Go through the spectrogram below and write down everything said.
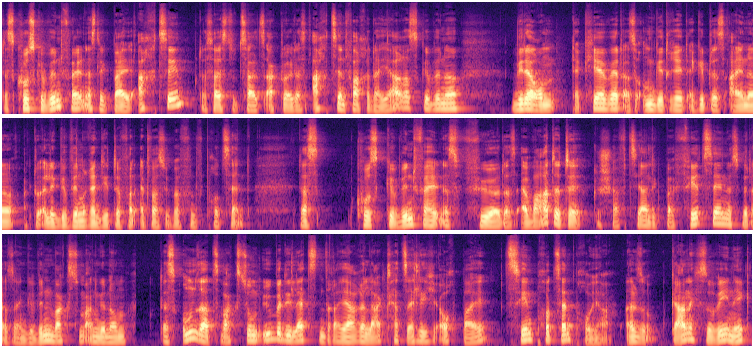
Das Kurs-Gewinn-Verhältnis liegt bei 18. Das heißt, du zahlst aktuell das 18-fache der Jahresgewinne. Wiederum der Kehrwert, also umgedreht, ergibt es eine aktuelle Gewinnrendite von etwas über 5%. Das Kurs-Gewinn-Verhältnis für das erwartete Geschäftsjahr liegt bei 14. Es wird also ein Gewinnwachstum angenommen. Das Umsatzwachstum über die letzten drei Jahre lag tatsächlich auch bei 10% pro Jahr. Also gar nicht so wenig.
